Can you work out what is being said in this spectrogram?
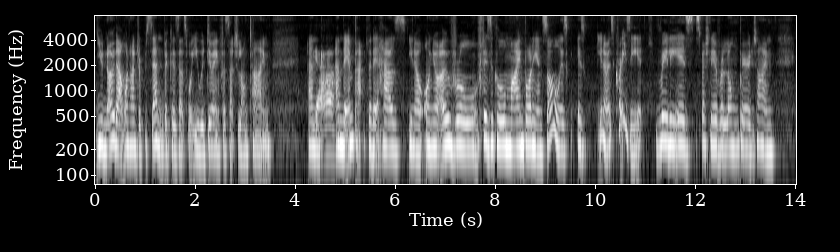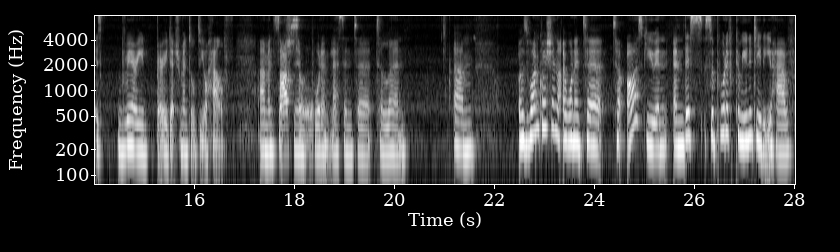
you know that 100% because that's what you were doing for such a long time. And yeah. and the impact that it has you know on your overall physical mind body and soul is is you know it's crazy. It really is especially over a long period of time is very very detrimental to your health. Um, and such Absolutely. an important lesson to to learn. Um, was one question that I wanted to to ask you, and and this supportive community that you have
